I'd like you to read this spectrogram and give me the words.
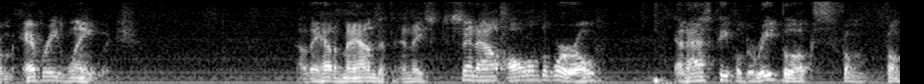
from every language. Now they had a man that, and they sent out all over the world and asked people to read books from from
